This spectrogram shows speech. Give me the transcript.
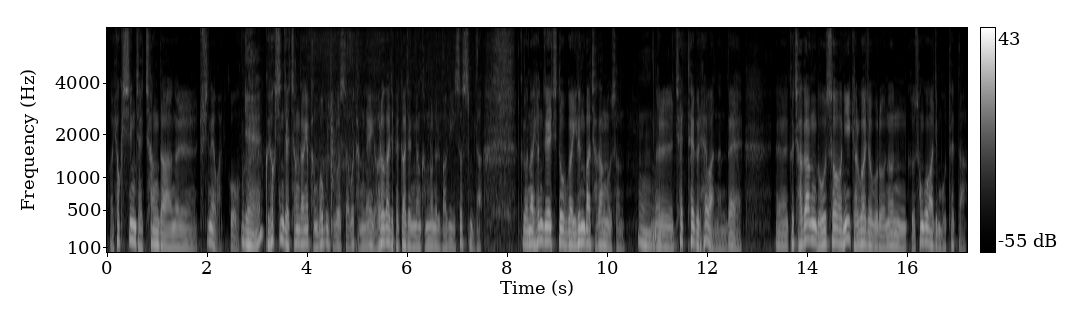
어, 혁신 재창당을 추진해 왔고 예. 그 혁신 재창당의 방법을 둘러싸고 당내에 여러 가지 백가쟁명 감론을박이 있었습니다. 그러나 현재 지도부가 이른바 자강 노선을 음. 채택을 해 왔는데 그 자강 노선이 결과적으로는 그 성공하지 못했다.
